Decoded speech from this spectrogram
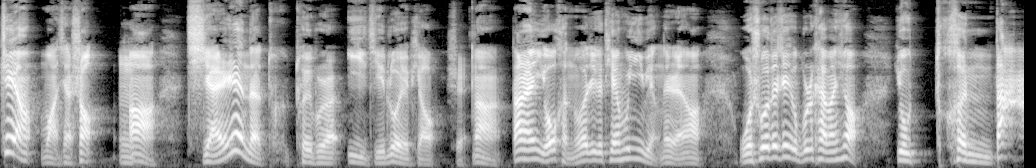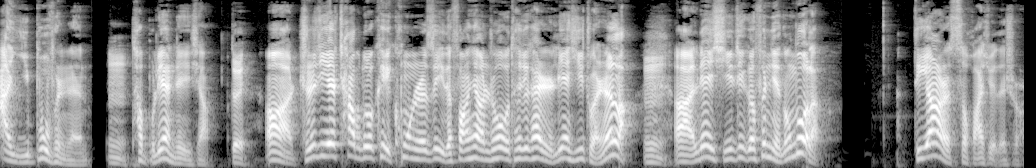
这样往下上啊。前刃的推推坡以及落叶飘是。啊，当然有很多这个天赋异禀的人啊，我说的这个不是开玩笑，有很大一部分人，嗯，他不练这一项，对。啊，直接差不多可以控制自己的方向之后，他就开始练习转刃了，嗯。啊，练习这个分解动作了。第二次滑雪的时候，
